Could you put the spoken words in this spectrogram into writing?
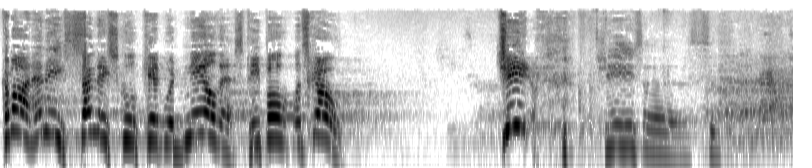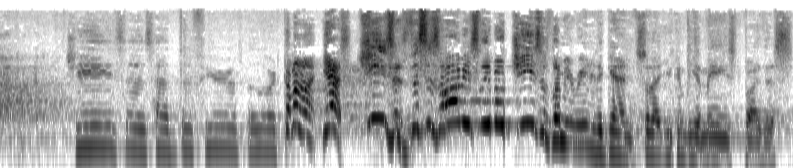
Come on, any Sunday school kid would nail this, people. Let's go. Jesus. Jesus. Jesus had the fear of the Lord. Come on, yes, Jesus. This is obviously about Jesus. Let me read it again so that you can be amazed by this.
